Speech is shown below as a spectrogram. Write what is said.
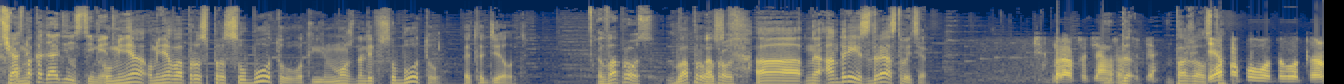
Сейчас у пока меня, до 11 имеет. У меня, у меня вопрос про субботу. Вот можно ли в субботу это делать? Вопрос. Вопрос. Вопрос. А, Андрей, здравствуйте. Здравствуйте, здравствуйте. Да, пожалуйста. Я по поводу вот э,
